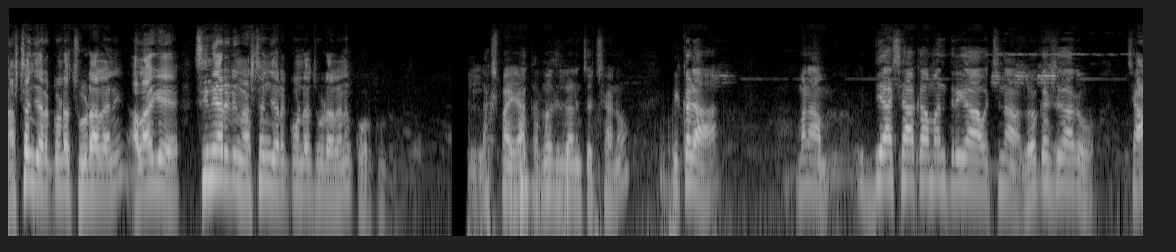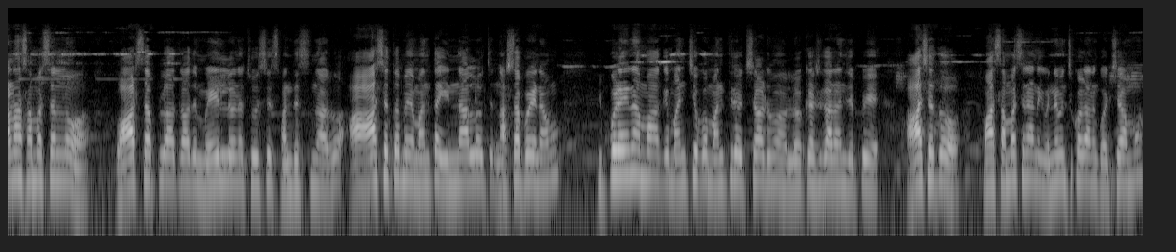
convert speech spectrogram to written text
నష్టం జరగకుండా చూడాలని అలాగే సీనియారిటీ నష్టం జరగకుండా చూడాలని కోరుకుంటున్నాను లక్ష్మయ్య కర్నూలు జిల్లా నుంచి వచ్చాను. ఇక్కడ మన విద్యాశాఖ మంత్రిగా వచ్చిన లోకేష్ గారు చాలా సమస్యలను వాట్సాప్లో తర్వాత మెయిల్లోనే చూసి స్పందిస్తున్నారు. ఆ ఆశతో మేమంతా ఇన్నాళ్ళు నష్టపోయినాము. ఇప్పుడైనా మాకు మంచి ఒక మంత్రి వచ్చాడు లోకేష్ గారు అని చెప్పి ఆశతో మా సమస్యను ఆయనకు విన్నవించుకోవడానికి వచ్చాము.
